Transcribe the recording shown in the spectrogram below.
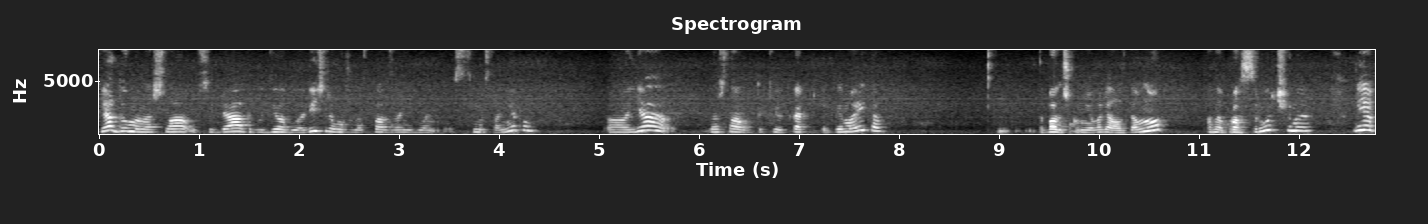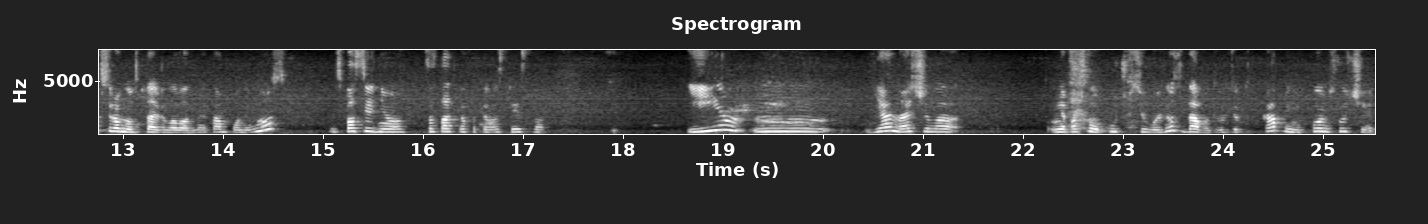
я дома нашла у себя, такое дело было вечером, уже на склад звонить было, смысла нету. А, я нашла вот такие вот капельки гайморита. Эта баночка у меня валялась давно, она просроченная. Но я все равно вставила ватные тампоны в нос из последнего, с остатков этого средства. И я начала, у меня пошло кучу всего из носа. Да, вот, вот эти капли ни в коем случае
